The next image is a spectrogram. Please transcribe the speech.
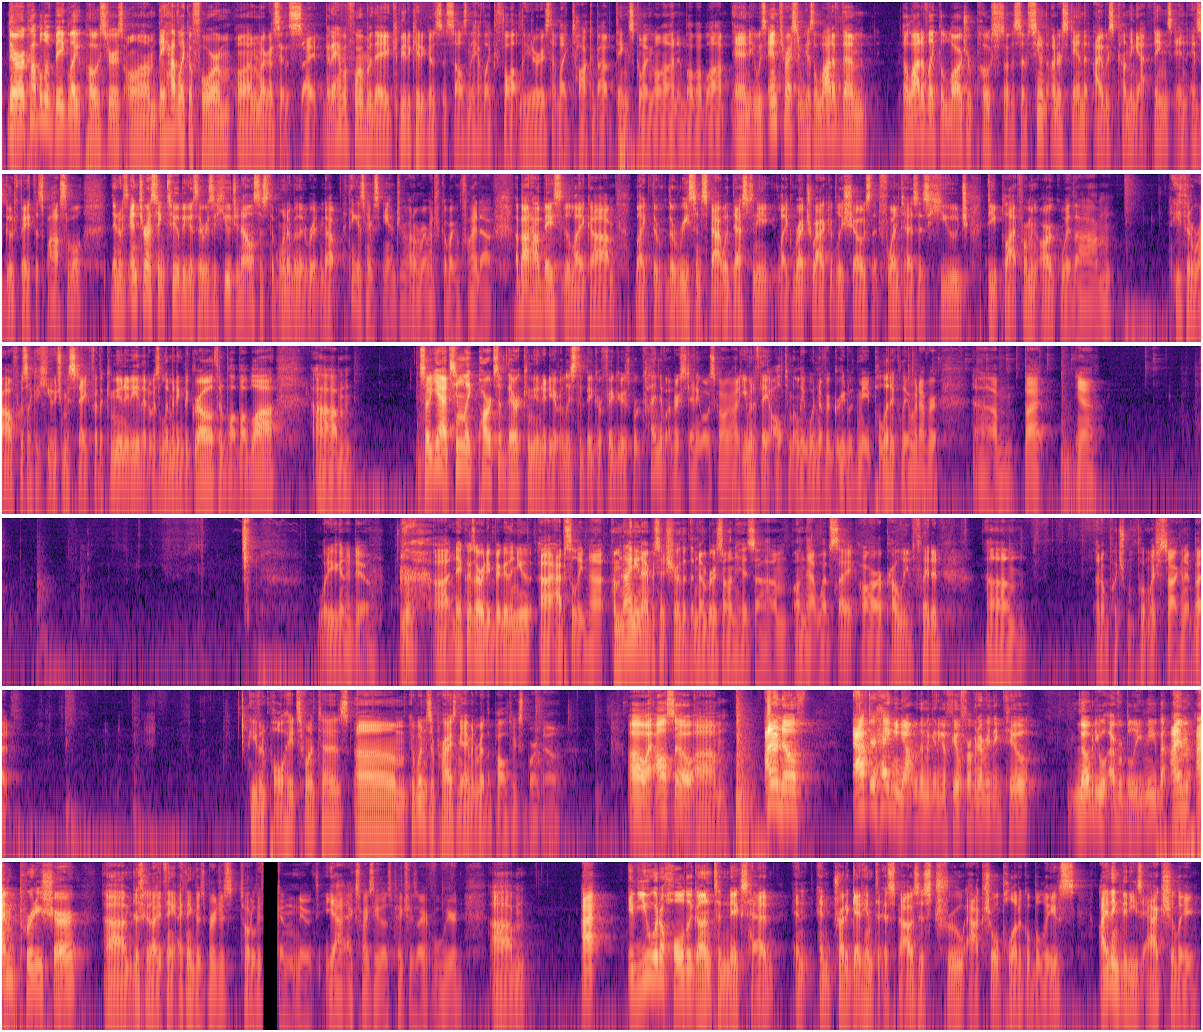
There are a couple of big like posters on they have like a forum on i'm not going to say the site but they have a forum where they communicate against themselves and they have like thought leaders that like talk about things going on and blah blah blah and it was interesting because a lot of them a lot of like the larger posters on the sub seemed to understand that I was coming at things in as good faith as possible. And it was interesting too because there was a huge analysis that one of them had written up. I think his name's Andrew. I don't remember. I have to go back and find out about how basically like um like the the recent spat with Destiny like retroactively shows that Fuentes' huge deplatforming arc with um Ethan Ralph was like a huge mistake for the community that it was limiting the growth and blah blah blah. Um, so yeah, it seemed like parts of their community, or at least the bigger figures, were kind of understanding what was going on, even if they ultimately wouldn't have agreed with me politically or whatever. Um, but yeah. What are you gonna do? Uh, Nick was already bigger than you. Uh, absolutely not. I'm 99% sure that the numbers on his um, on that website are probably inflated. Um, I don't put put much stock in it, but even Paul hates Fuentes. Um, it wouldn't surprise me. I haven't read the politics board now. Oh, I also um, I don't know if after hanging out with him and getting a feel for him and everything too, nobody will ever believe me. But I'm I'm pretty sure. Um, just because I think I think this bridge is totally fucking nuked. Yeah, X Y Z. Those pictures are weird. Um, I if you were to hold a gun to Nick's head and and try to get him to espouse his true actual political beliefs, I think that he's actually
